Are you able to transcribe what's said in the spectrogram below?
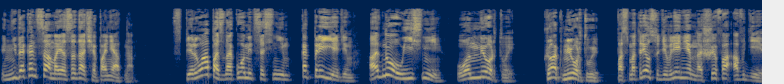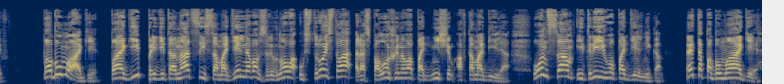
Не до конца моя задача понятна. Сперва познакомиться с ним, как приедем. Одно уясни, он мертвый. Как мертвый? Посмотрел с удивлением на шефа Авдеев. По бумаге, погиб при детонации самодельного взрывного устройства, расположенного под днищем автомобиля. Он сам и три его подельника. Это по бумаге.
